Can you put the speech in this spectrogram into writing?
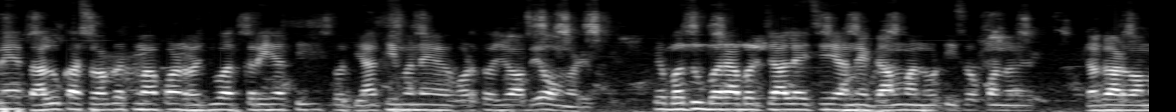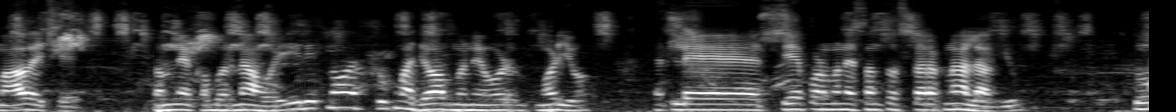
મેં તાલુકા સ્વાગતમાં પણ રજૂઆત કરી હતી. તો ત્યાંથી મને વળતો જવાબ એવો મળ્યો કે બધું બરાબર ચાલે છે અને ગામમાં નોટિસો પણ લગાડવામાં આવે છે. તમને ખબર ના હોય. એ રીતનો ટૂંકમાં જવાબ મને મળ્યો. એટલે તે પણ મને સંતોષકારક ના લાગ્યું. તો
